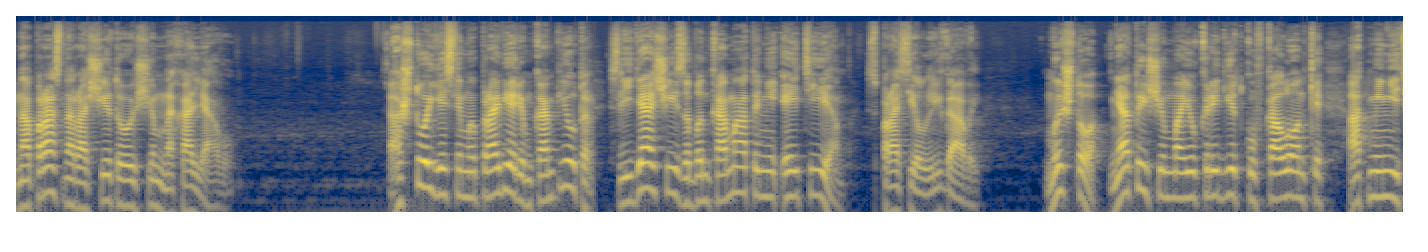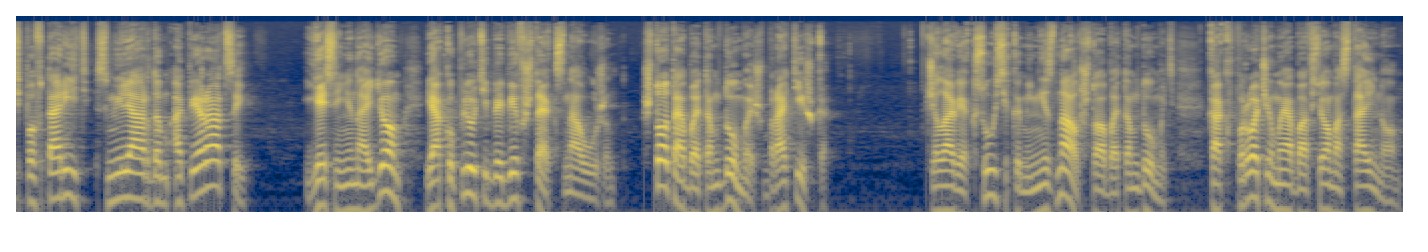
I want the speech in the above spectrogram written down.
напрасно рассчитывающим на халяву. «А что, если мы проверим компьютер, следящий за банкоматами ATM?» – спросил Легавый. «Мы что, не отыщем мою кредитку в колонке «Отменить, повторить» с миллиардом операций? Если не найдем, я куплю тебе бифштекс на ужин. Что ты об этом думаешь, братишка?» Человек с усиками не знал, что об этом думать, как, впрочем, и обо всем остальном.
